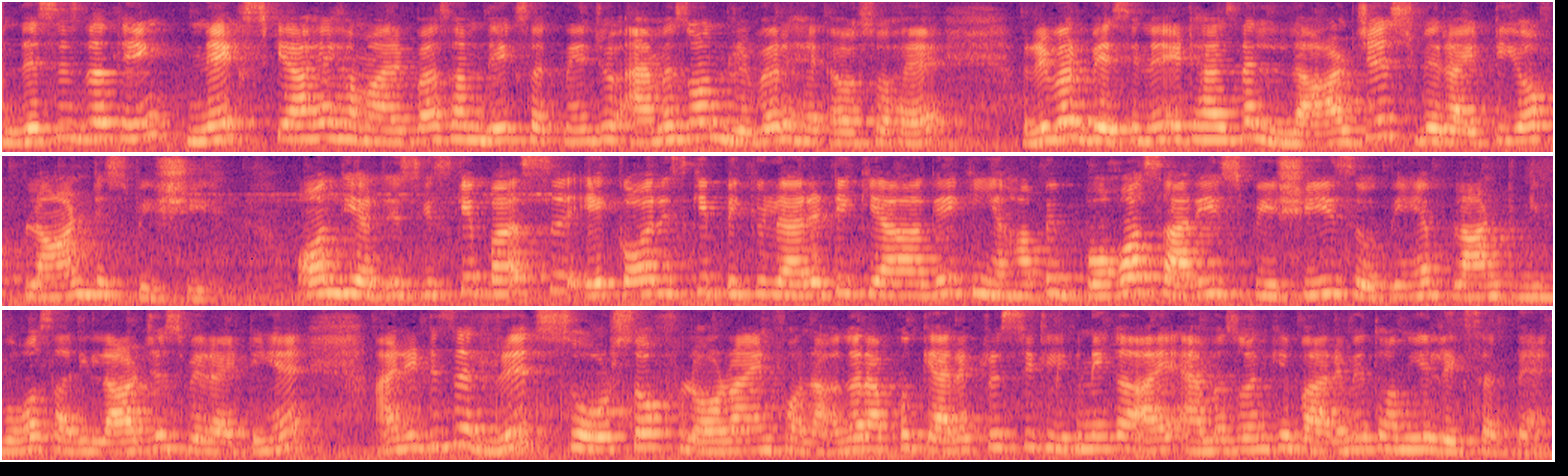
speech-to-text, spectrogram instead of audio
this is the thing next क्या है हमारे पास? हम देख सकते हैं जो अमेजोन रिवर है सो है रिवर बेसिन है। It has the largest variety of plant species on the earth इसके पास एक और इसकी पिक्यूलरिटी क्या आ गई कि यहाँ पे बहुत सारी स्पीशीज़ होती हैं प्लांट की बहुत सारी लार्जेस्ट वेराइटी हैं and it is a rich source of flora and fauna अगर आपको कैरेक्टरिस्टिक लिखने का आए अमेजोन के बारे में तो हम ये लिख सकते हैं।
